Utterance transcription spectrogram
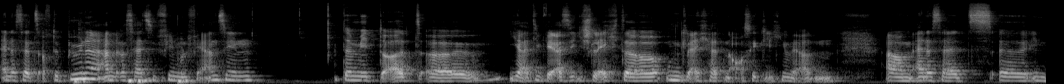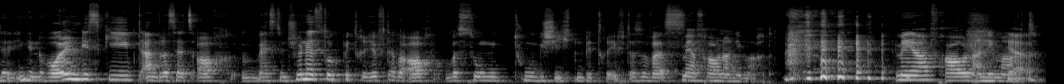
einerseits auf der Bühne, andererseits im Film und Fernsehen, damit dort äh, ja, diverse Geschlechterungleichheiten ausgeglichen werden. Ähm, einerseits äh, in, der, in den Rollen, die es gibt, andererseits auch, was den Schönheitsdruck betrifft, aber auch was so MeToo-Geschichten betrifft. Also was Mehr Frauen an die Macht. Mehr Frauen an die Macht. Ja.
